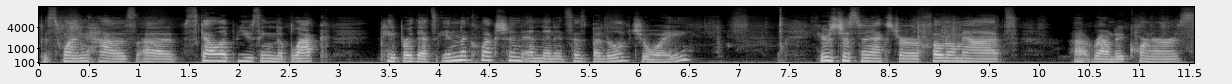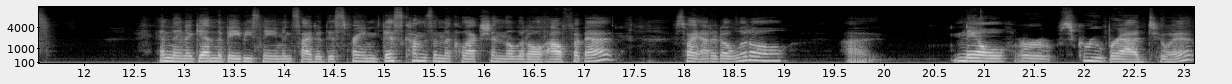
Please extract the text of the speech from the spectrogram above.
This one has a scallop using the black paper that's in the collection and then it says Bundle of Joy. Here's just an extra photo mat, uh, rounded corners. And then again, the baby's name inside of this frame. This comes in the collection, the little alphabet. So I added a little uh, nail or screw brad to it.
